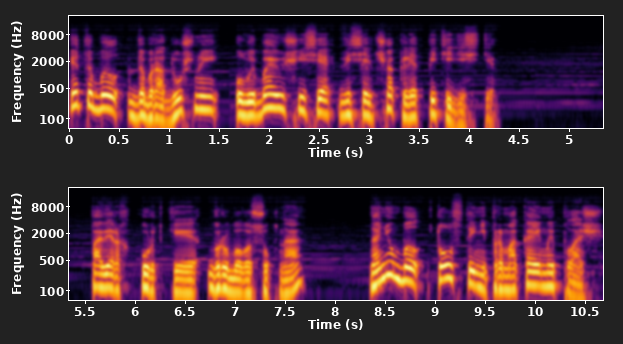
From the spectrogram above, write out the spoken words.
Это был добродушный, улыбающийся весельчак лет 50. Поверх куртки грубого сукна на нем был толстый непромокаемый плащ.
